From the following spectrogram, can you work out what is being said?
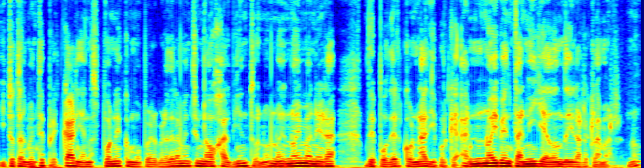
y totalmente precaria. Nos pone como ver- verdaderamente una hoja al viento, ¿no? No, hay- no hay manera de poder con nadie, porque ah, no hay ventanilla donde ir a reclamar, ¿no?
